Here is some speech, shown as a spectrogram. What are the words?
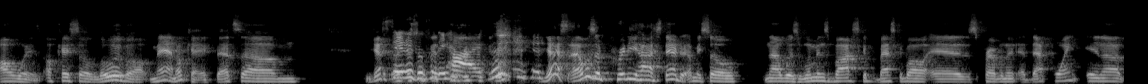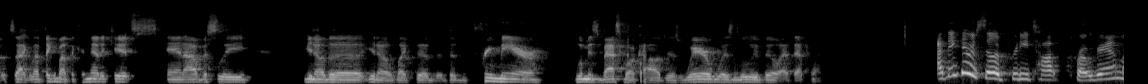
Always. Okay so louisville man okay that's um yes standards were pretty high. Yes that was a pretty high standard. I mean so now was women's basket, basketball as prevalent at that point in uh it's like i think about the connecticut's and obviously you know the you know like the the, the premier women's basketball colleges. Where was louisville at that point I think they were still a pretty top program.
